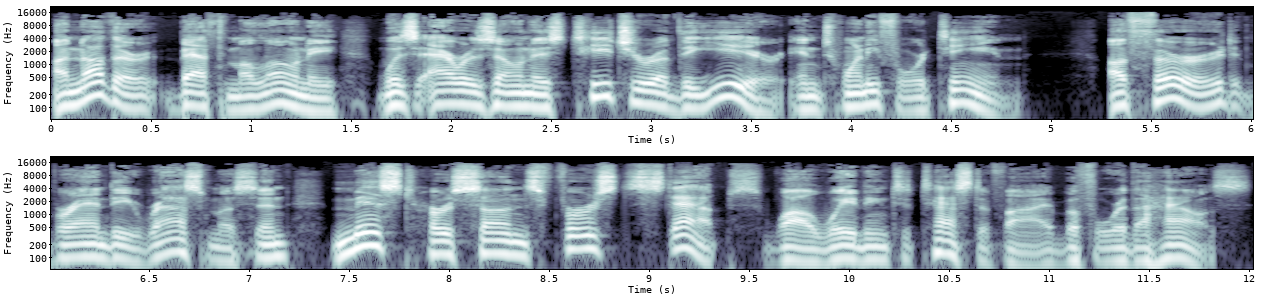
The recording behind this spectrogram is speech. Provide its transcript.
Another, Beth Maloney, was Arizona's Teacher of the Year in 2014. A third, Brandy Rasmussen, missed her son's first steps while waiting to testify before the House.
